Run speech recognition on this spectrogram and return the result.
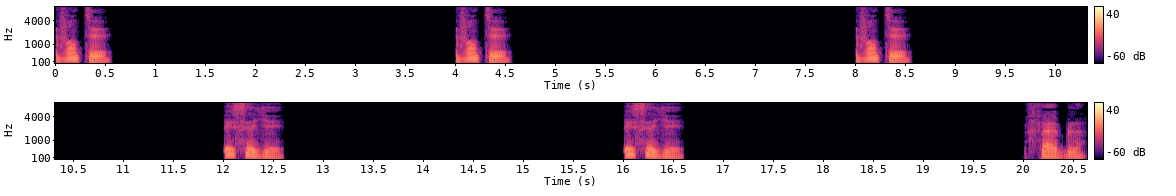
Venteux. Venteux. Venteux. Essayez. Essayez. Faible.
